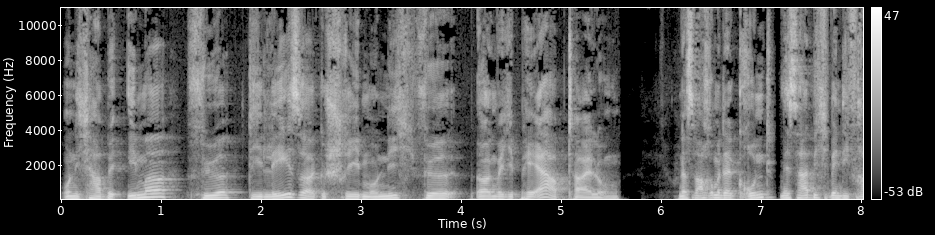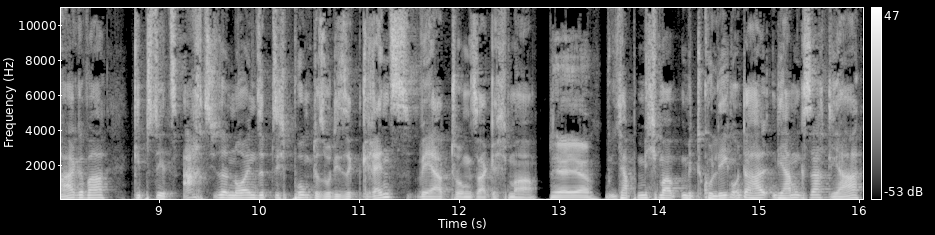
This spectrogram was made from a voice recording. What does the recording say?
Und ich habe immer für die Leser geschrieben und nicht für irgendwelche PR-Abteilungen. Und das war auch immer der Grund, weshalb ich, wenn die Frage war, gibst du jetzt 80 oder 79 Punkte, so diese Grenzwertung, sag ich mal. Ja, ja. Ich habe mich mal mit Kollegen unterhalten, die haben gesagt, ja,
